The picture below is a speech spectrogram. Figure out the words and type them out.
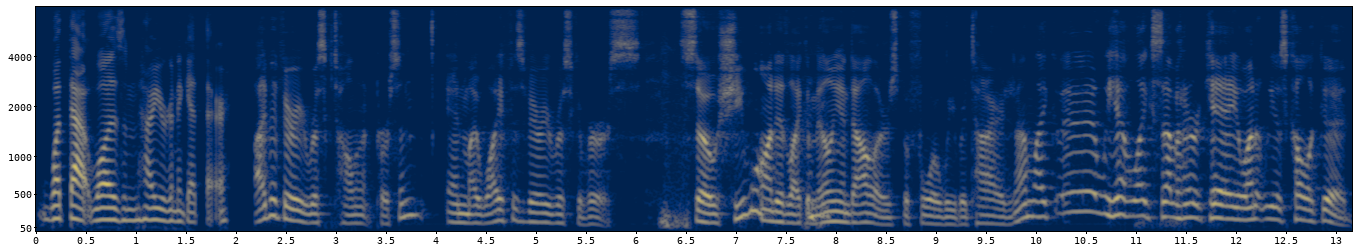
what that was and how you're going to get there? I'm a very risk tolerant person, and my wife is very risk averse. So she wanted like a mm-hmm. million dollars before we retired, and I'm like, eh, we have like 700k. Why don't we just call it good?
